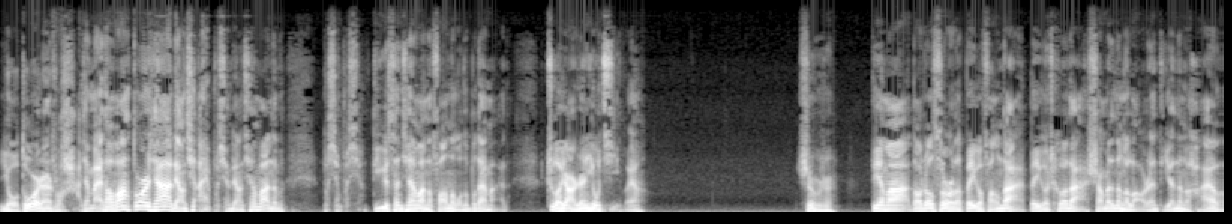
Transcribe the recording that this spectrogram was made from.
有多少人说哈家买套房多少钱？两千？哎，不行，两千万的不行不行，低于三千万的房子我都不带买的。这样人有几个呀？是不是？爹妈到这岁数了，背个房贷，背个车贷，上面弄个老人，底下弄个孩子，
